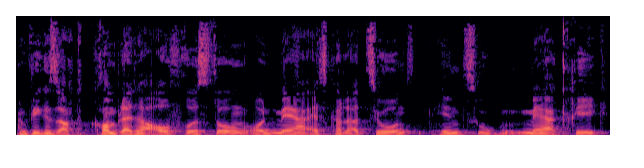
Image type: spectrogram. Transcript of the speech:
wie gesagt, komplette Aufrüstung und mehr Eskalation hin zu mehr Krieg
